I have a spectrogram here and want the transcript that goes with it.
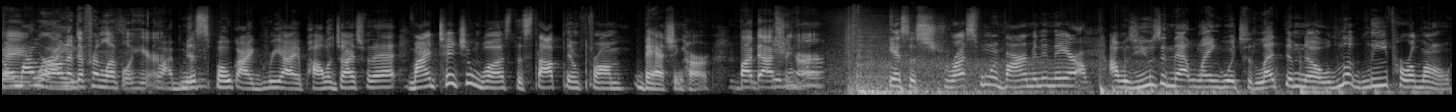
okay? know my We're life. on a different level here. I misspoke. I agree. I apologize for that. My intention was to stop them from bashing her. By bashing her. It's a stressful environment in there. I, I was using that language to let them know, look, leave her alone.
